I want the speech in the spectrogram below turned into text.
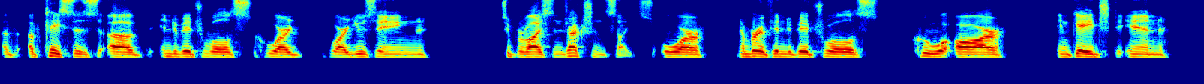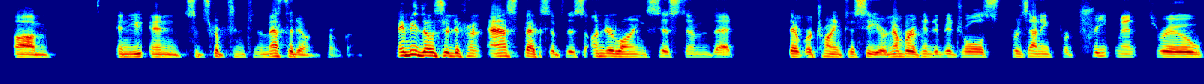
of, of cases of individuals who are who are using supervised injection sites or number of individuals who are engaged in um, in, in subscription to the methadone program. Maybe those are different aspects of this underlying system that that we're trying to see, or number of individuals presenting for treatment through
